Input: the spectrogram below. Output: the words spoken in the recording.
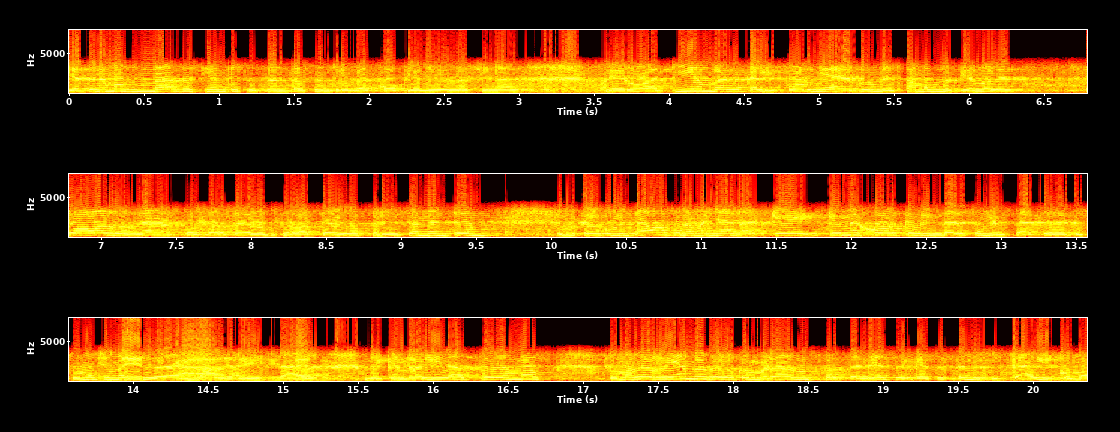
Ya tenemos más de 170 centros de acopio a nivel nacional. Pero aquí en Baja California es donde estamos metiéndole todas las ganas por parte del observatorio, precisamente porque lo comentábamos en la mañana, qué, qué mejor que brindar ese mensaje de que somos una ciudadanía organizada, de que en realidad podemos tomar las riendas de lo que en verdad nos pertenece, que es este Mexicali, como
